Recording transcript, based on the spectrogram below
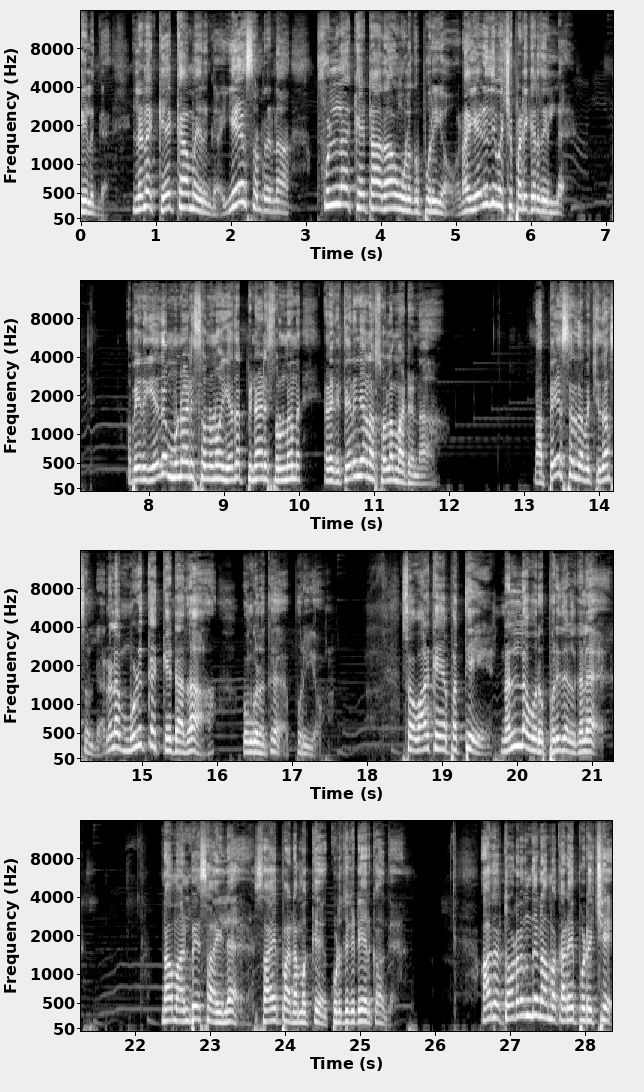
கேளுங்க. இல்லைன்னா கேட்காம இருங்க. ஏன் சொல்கிறேன்னா ஃபுல்லாக கேட்டால் தான் உங்களுக்கு புரியும். நான் எழுதி வச்சு படிக்கிறது இல்லை. அப்போ எனக்கு எதை முன்னாடி சொல்லணும் எதை பின்னாடி சொல்லணும்னு எனக்கு தெரிஞ்சால் நான் சொல்ல மாட்டேன்னா? நான் பேசுகிறத வச்சு தான் சொல்கிறேன் அதனால் முழுக்க கேட்டால் தான் உங்களுக்கு புரியும். ஸோ வாழ்க்கையை பற்றி நல்ல ஒரு புரிதல்களை நாம் அன்பே சாயில் சாயப்பா நமக்கு கொடுத்துக்கிட்டே இருக்காங்க. அதை தொடர்ந்து நாம் கடைப்பிடிச்சு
